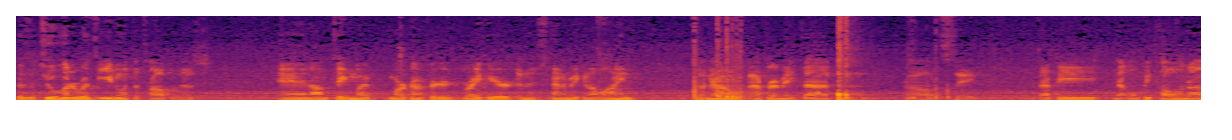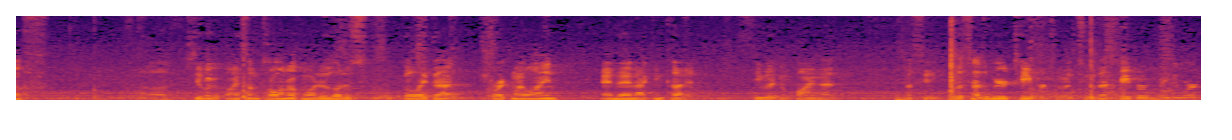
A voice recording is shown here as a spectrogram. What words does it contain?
because the 200 was even with the top of this. And I'm taking my marker and I figured right here and then just kind of making a line. So now after I make that, uh, let's see, would that be, that won't be tall enough see if I can find something tall enough. And what I'll do is I'll just go like that, strike my line, and then I can cut it. See if I can find that. Let's see. Well, this has a weird taper to it, so would that taper make it work?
